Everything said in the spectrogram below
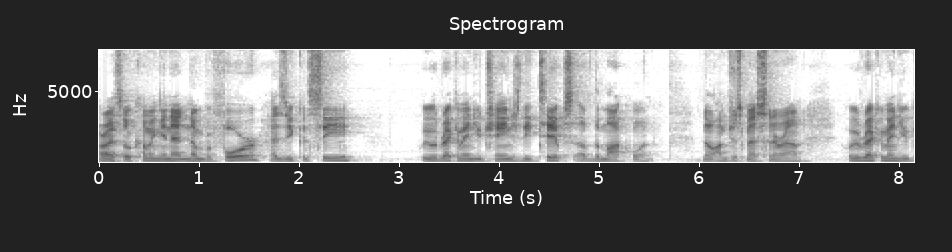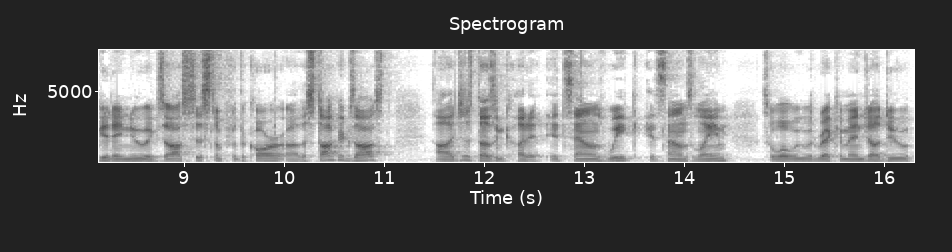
all right so coming in at number four as you can see we would recommend you change the tips of the mach 1 no i'm just messing around we recommend you get a new exhaust system for the car uh, the stock exhaust uh, just doesn't cut it it sounds weak it sounds lame so what we would recommend y'all do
